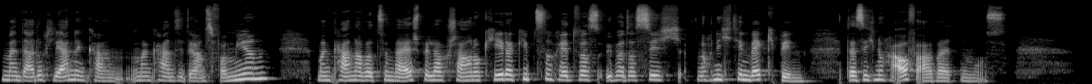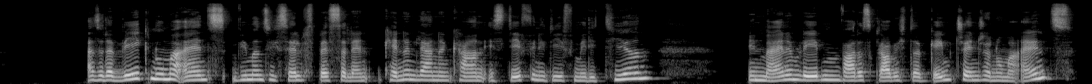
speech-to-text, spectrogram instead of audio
man dadurch lernen kann. Man kann sie transformieren, man kann aber zum Beispiel auch schauen, okay, da gibt's noch etwas, über das ich noch nicht hinweg bin, das ich noch aufarbeiten muss. Also der Weg Nummer eins, wie man sich selbst besser kennenlernen kann, ist definitiv meditieren. In meinem Leben war das, glaube ich, der Gamechanger Nummer eins.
